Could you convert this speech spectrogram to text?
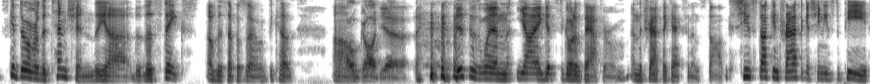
skipped over the tension, the uh, the, the stakes of this episode because um, oh God, yeah. this is when Yaya gets to go to the bathroom and the traffic accidents stop because she's stuck in traffic and she needs to pee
